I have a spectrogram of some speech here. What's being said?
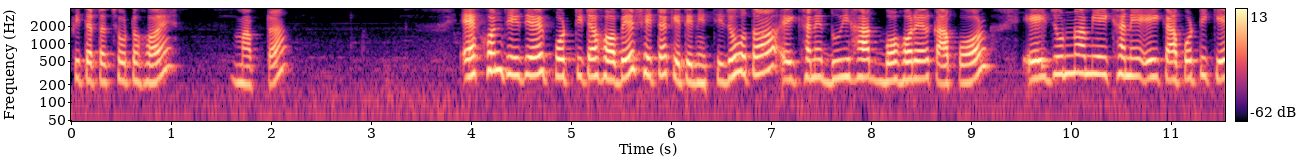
ফিতাটা ছোট হয়, মাপটা। এখন যে যে পট্টিটা হবে সেটা কেটে নিচ্ছি। যেহেতু এখানে দুই হাত বহরের কাপড়, এই জন্য আমি এইখানে এই কাপড়টিকে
